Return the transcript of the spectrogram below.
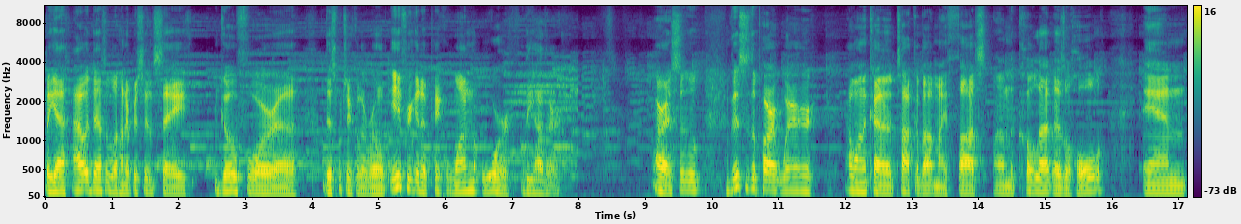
But yeah, I would definitely 100% say go for uh, this particular robe if you're going to pick one or the other. All right, so this is the part where I want to kind of talk about my thoughts on the collab as a whole. And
